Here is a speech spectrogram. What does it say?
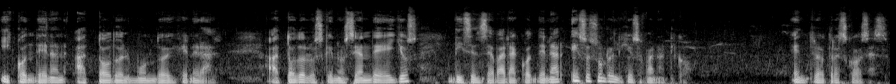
y condenan a todo el mundo en general a todos los que no sean de ellos, dicen se van a condenar. Eso es un religioso fanático, entre otras cosas.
